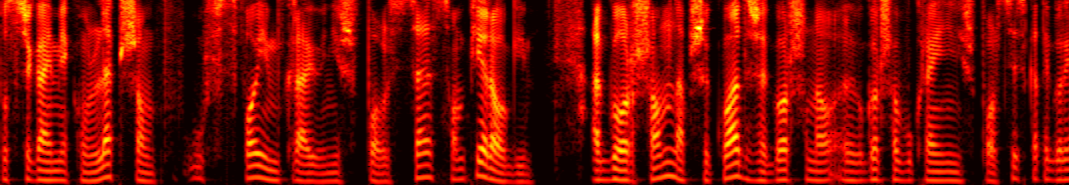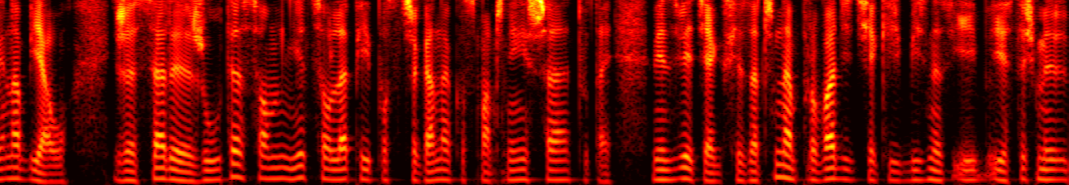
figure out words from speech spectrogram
postrzegają jako lepszą w, w swoim kraju niż w Polsce, są pierogi. A gorszą na przykład, że gorsza, gorsza w Ukrainie niż w Polsce jest kategoria nabiału że sery żółte są nieco lepiej postrzegane jako smaczniejsze tutaj. Więc wiecie, jak się zaczyna prowadzić jakiś biznes i jesteśmy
